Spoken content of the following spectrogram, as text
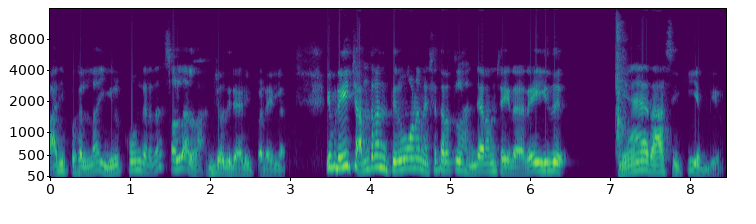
பாதிப்புகள்லாம் இருக்குங்கிறத சொல்லலாம் ஜோதிட அடிப்படையில். இப்படி சந்திரன் திருவோண நட்சத்திரத்துல சஞ்சாரம் செய்யறாரு இது. ஏன் ராசிக்கு எப்படி இருக்கும்?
